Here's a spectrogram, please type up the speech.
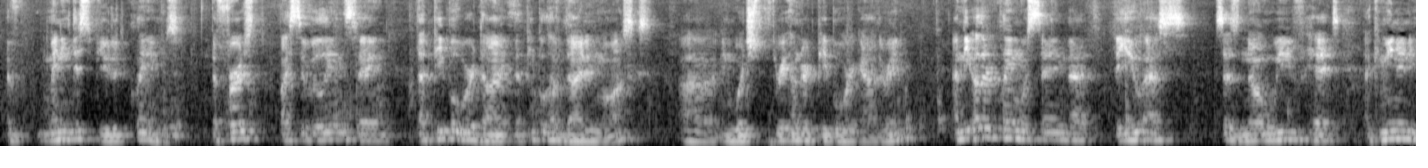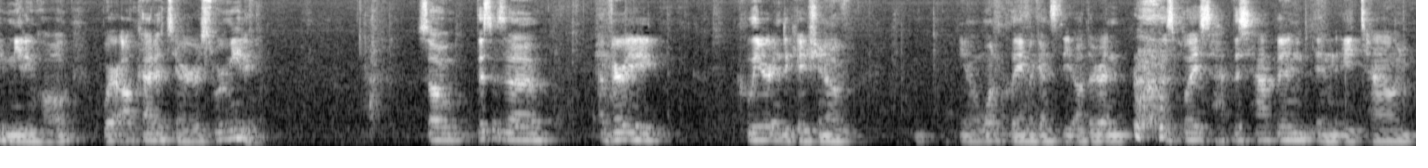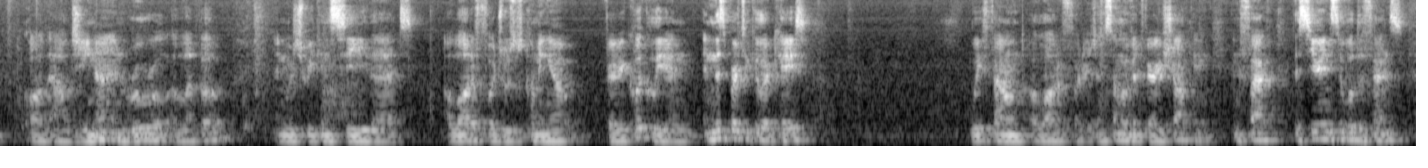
of many disputed claims. The first by civilians saying that people were dying, that people have died in mosques, uh, in which 300 people were gathering. And the other claim was saying that the US says, no, we've hit a community meeting hall where Al Qaeda terrorists were meeting. So this is a, a very clear indication of you know one claim against the other, and this place this happened in a town called Al Jina in rural Aleppo, in which we can see that a lot of footage was coming out very quickly. And in this particular case, we found a lot of footage, and some of it very shocking. In fact, the Syrian Civil Defense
